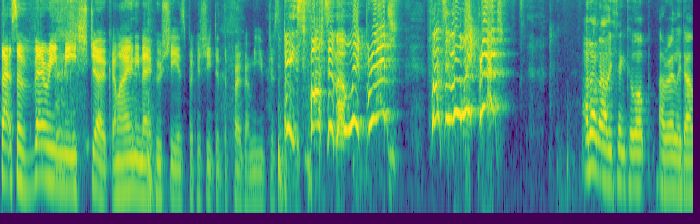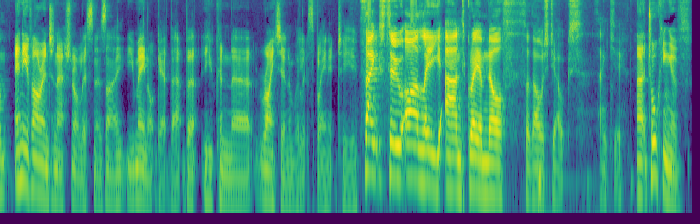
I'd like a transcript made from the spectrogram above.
that's a very niche joke, and I only know who she is because she did the program you've just. Done. It's Fatima Whitbread! Fatima Whitbread! I don't know how they think them up. I really don't. Any of our international listeners, I you may not get that, but you can uh, write in and we'll explain it to you. Thanks to R. Lee and Graham North for those jokes. Thank you. Uh, talking of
